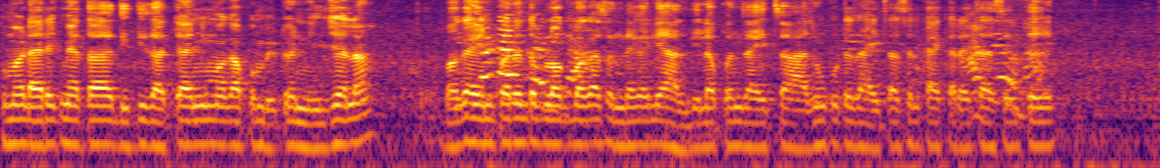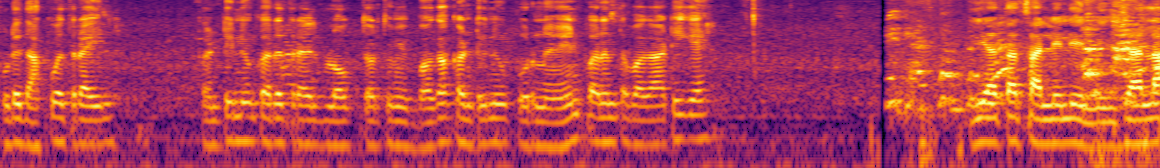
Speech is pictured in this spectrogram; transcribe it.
तुम्हाला डायरेक्ट मी आता दिदी जाते आणि मग आपण भेटूया निलजाला बघा एंडपर्यंत ब्लॉग बघा. संध्याकाळी हल्दीला पण जायचं. अजून कुठं जायचं असेल काय करायचं असेल ते पुढे दाखवत राहील. कंटिन्यू करत राहील ब्लॉग तर तुम्ही बघा कंटिन्यू पूर्ण. एंडपर्यंत बघा ठीक आहे? ही आता चाललेली आहे निलजाला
